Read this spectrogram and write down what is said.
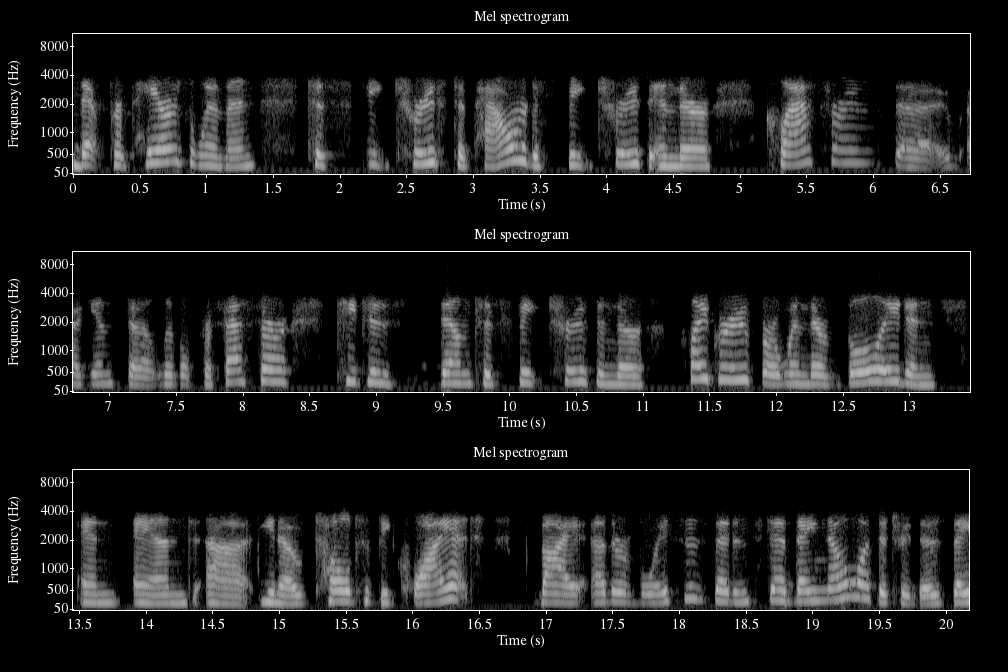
that prepares women to speak truth to power, to speak truth in their classrooms uh, against a liberal professor, teaches them to speak truth in their playgroup or when they're bullied and and and uh, you know told to be quiet by other voices that instead they know what the truth is. They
